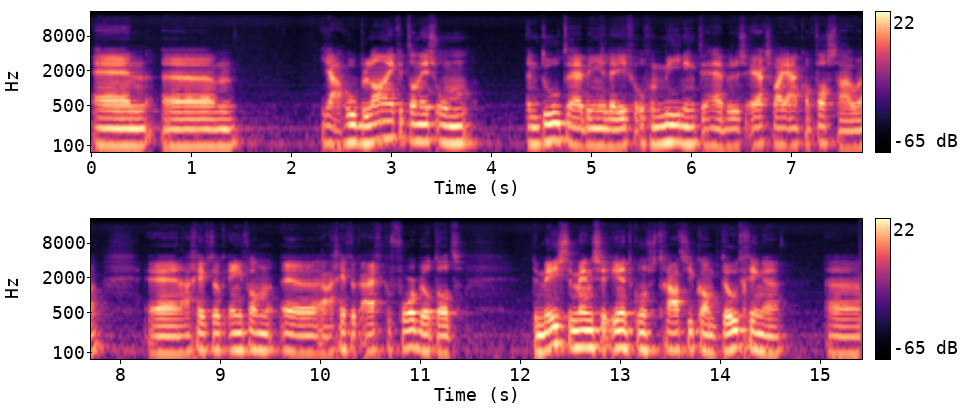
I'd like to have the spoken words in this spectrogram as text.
En uh, ja, hoe belangrijk het dan is om een doel te hebben in je leven of een meaning te hebben. Dus ergens waar je aan kan vasthouden. En hij geeft ook, een van, uh, hij geeft ook eigenlijk een voorbeeld dat de meeste mensen in het concentratiekamp doodgingen uh,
